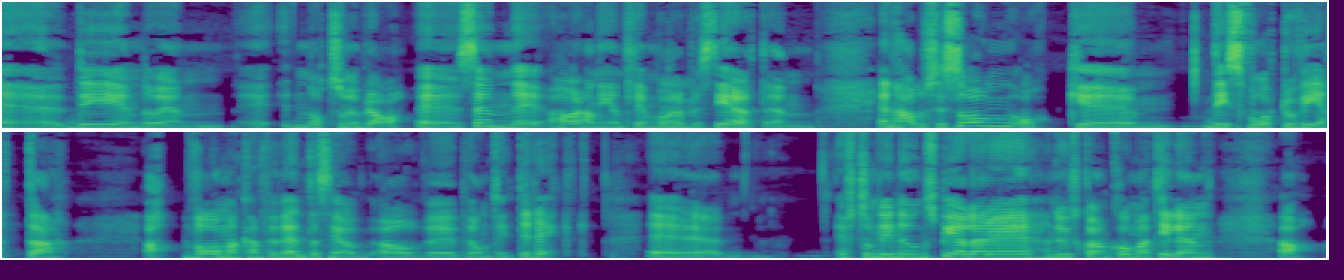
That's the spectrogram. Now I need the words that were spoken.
Eh, det är ändå en, något som är bra. Eh, sen har han egentligen bara mm. presterat en, en halv säsong och det är svårt att veta ja, vad man kan förvänta sig av, av eh, Piontek direkt. Eh, eftersom det är en ung spelare, nu ska han komma till en, ja,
